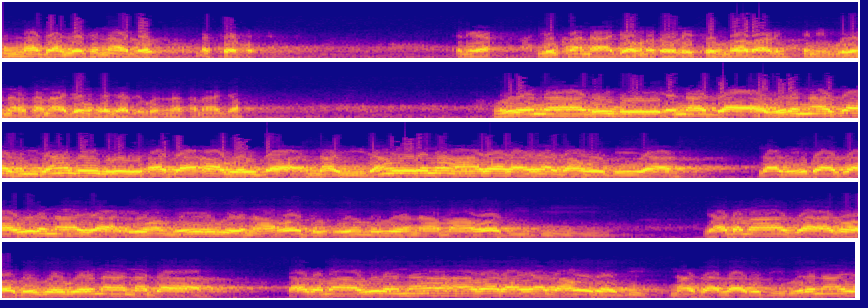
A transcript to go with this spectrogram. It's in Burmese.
အနာတလက္ခဏာဘုအဆက်ပေါ့ဒီကယုခန္ဓာအကြောင်းတော်လေးသုံးသွားပါပြီဒီနေ့ဝေဒနာခန္ဓာအကြောင်းဟောကြပြီဝေဒနာခန္ဓာအကြောင်းဝေဒနာဒိဋ္ဌိအနာတ္တဝေဒနာသာဟိတံဒိဋ္ဌိအတ္တအဝိဒ္ဒနာဟိတံဝေဒနာအာရယသဝတိယ လာဝေတာဇာဝေဒနာယဧဝမေဝေဒနာဟောတုဧဝမေဝေဒနာမာဟောတိတိယသမဇာဘောဘုဂေဝေဒနာနတ္တသာသမဝေဒနာအာဝရာယသဝရတိနာဇာလာရတိဝေဒနာယ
